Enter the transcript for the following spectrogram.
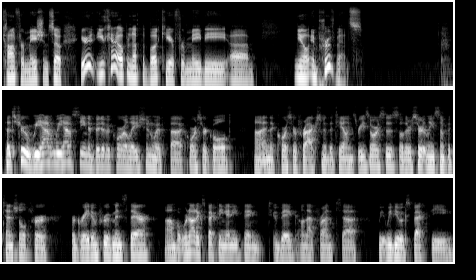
confirmation. So you're you kind of opening up the book here for maybe, um, you know, improvements. That's true. We have we have seen a bit of a correlation with uh, coarser gold uh, and the coarser fraction of the tailings resources. So there's certainly some potential for for great improvements there. Um, but we're not expecting anything too big on that front. Uh, we, we do expect the,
